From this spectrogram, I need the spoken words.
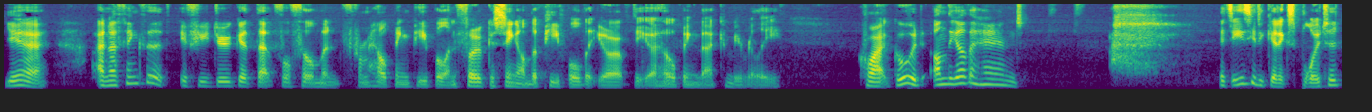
Yeah. And I think that if you do get that fulfillment from helping people and focusing on the people that you're that you're helping, that can be really quite good. On the other hand, it's easy to get exploited.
